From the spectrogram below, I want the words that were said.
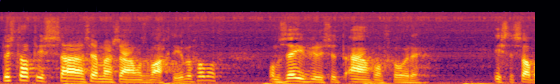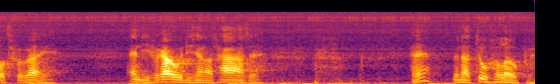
Dus dat is uh, zeg maar s'avonds om 8 uur bijvoorbeeld. Om 7 uur is het avond geworden. Is de Sabbat voorbij. En die vrouwen die zijn als hazen. Hè, er naartoe gelopen.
